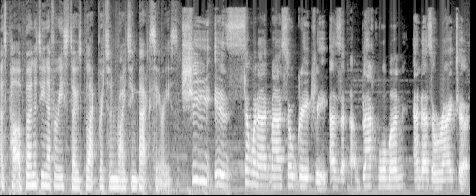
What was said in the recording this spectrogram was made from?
as part of Bernardine Evaristo's Black Britain Writing Back series. She is someone I admire so greatly as a, a, black woman and as a writer.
